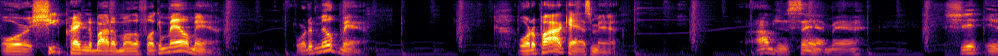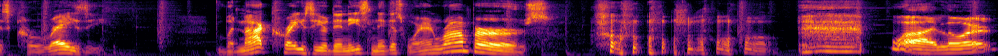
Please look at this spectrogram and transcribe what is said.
or she pregnant by the motherfucking mailman, or the milkman, or the podcast man. I'm just saying, man. Shit is crazy. But not crazier than these niggas wearing rompers. Why, Lord?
